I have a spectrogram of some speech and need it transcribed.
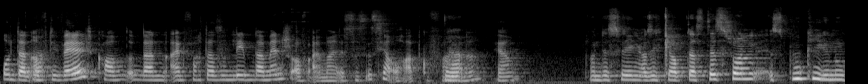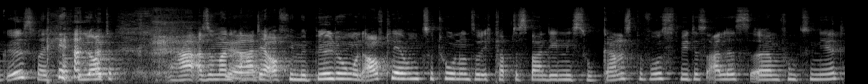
und dann ja. auf die Welt kommt und dann einfach da so ein lebender Mensch auf einmal ist. Das ist ja auch abgefahren, ja. ne? Ja. Und deswegen, also ich glaube, dass das schon spooky genug ist, weil ich glaube, ja. die Leute, ja, also man ja. hat ja auch viel mit Bildung und Aufklärung zu tun und so. Ich glaube, das war denen nicht so ganz bewusst, wie das alles ähm, funktioniert.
